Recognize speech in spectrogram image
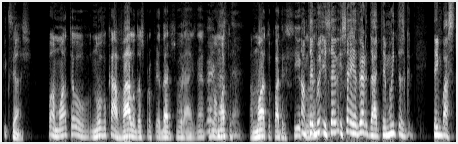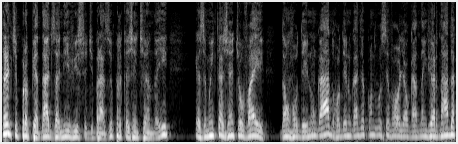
que, que você acha? Pô, a moto é o novo cavalo das propriedades rurais, né? Como a verdade, moto, é. a moto quadriciclo, Não, tem né? isso, é- isso aí é verdade. Tem muitas, tem bastante propriedades a nível isso de Brasil, pelo que a gente anda aí. Quer dizer, muita gente ou vai dar um rodeio num gado, rodeio no gado é quando você vai olhar o gado na invernada,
